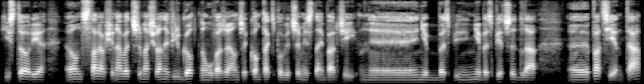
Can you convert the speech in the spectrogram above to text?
historie. On starał się nawet trzymać ranę wilgotną, uważając, że kontakt z powietrzem jest najbardziej niebezpieczny dla pacjenta.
